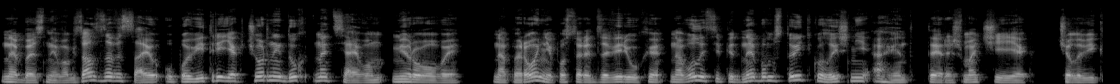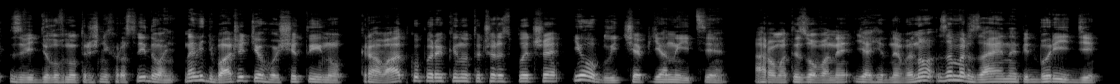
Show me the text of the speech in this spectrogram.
Небесний вокзал зависає у повітрі, як чорний дух над сяйвом мірови. На пероні посеред завірюхи на вулиці під небом стоїть колишній агент Тереш Мачієк. Чоловік з відділу внутрішніх розслідувань навіть бачить його щетину, краватку перекинуту через плече і обличчя п'яниці. Ароматизоване ягідне вино замерзає на підборідді,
